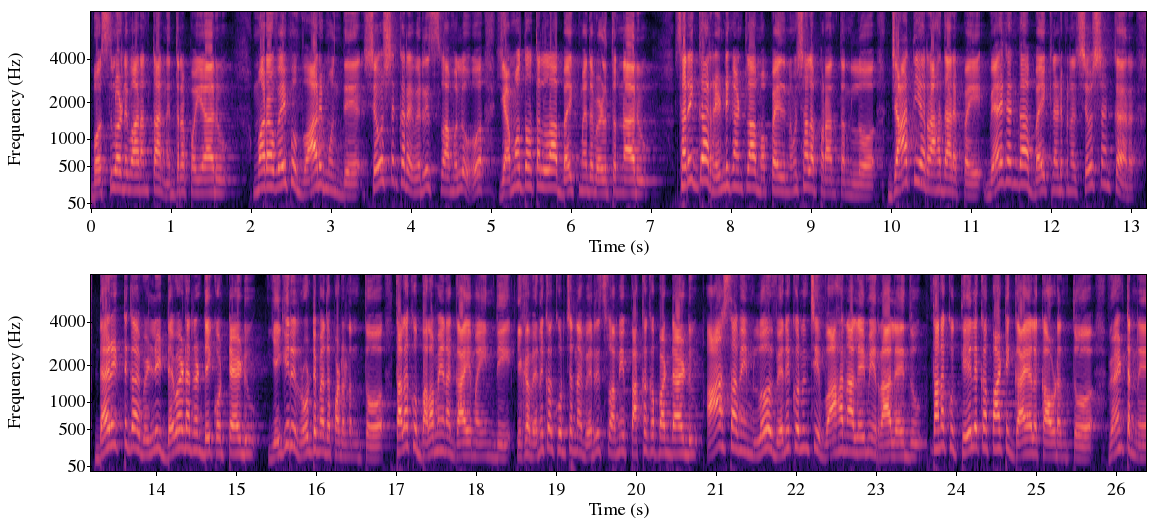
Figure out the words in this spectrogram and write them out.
బస్సులోని వారంతా నిద్రపోయారు. మరోవైపు వారి ముందే శివశంకర వెర్రిస్వాములు యమదోతల్లా బైక్ మీద వెళుతున్నారు. సరిగ్గా రెండు గంటల ముప్పై ఐదు నిమిషాల ప్రాంతంలో జాతీయ రహదారిపై వేగంగా బైక్ నడిపిన శివశంకర్ డైరెక్ట్గా వెళ్ళి డివైడర్ను ఢీకొట్టాడు ఎగిరి రోడ్డు మీద పడడంతో తలకు బలమైన గాయమైంది. ఇక వెనుక కూర్చున్న వెర్రిస్వామి పక్కకు పడ్డాడు. ఆ సమయంలో వెనుక నుంచి వాహనాలేమీ రాలేదు. తనకు తేలికపాటి గాయాలు కావడంతో వెంటనే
